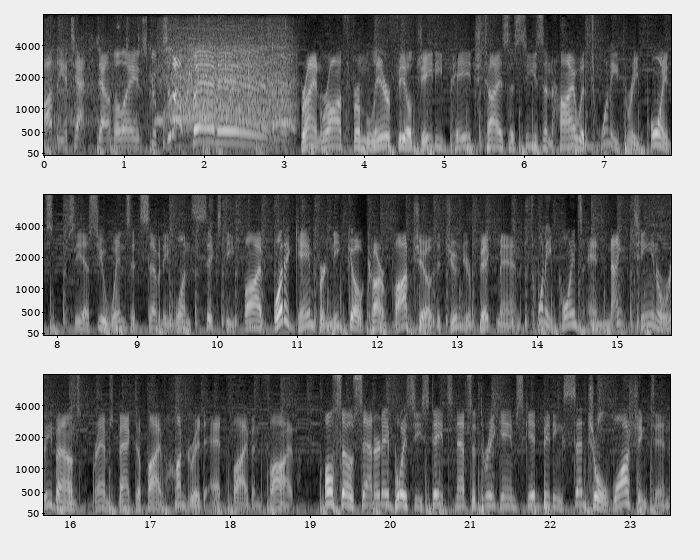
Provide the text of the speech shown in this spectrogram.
On the attack. Down the lane. Scoops it up and in. Brian Roth from Learfield. JD Paige ties a season high with 23 points. CSU wins at 71 65. What a game for Nico Carvacho, the junior big man. 20 points and 19 rebounds. Rams back to 500 at 5 and 5. Also, Saturday, Boise State snaps a three game skid, beating Central Washington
